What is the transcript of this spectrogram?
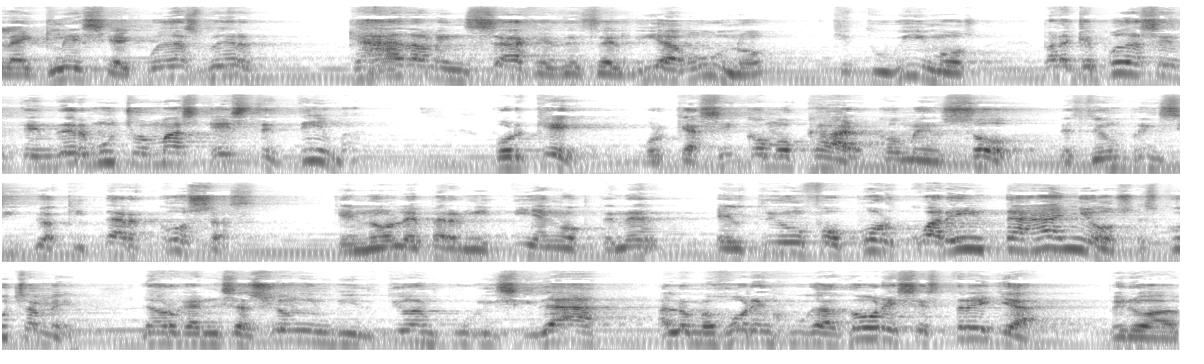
la iglesia y puedas ver cada mensaje desde el día uno que tuvimos para que puedas entender mucho más este tema. ¿Por qué? Porque así como Carl comenzó desde un principio a quitar cosas que no le permitían obtener el triunfo por 40 años, escúchame, la organización invirtió en publicidad, a lo mejor en jugadores estrella, pero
